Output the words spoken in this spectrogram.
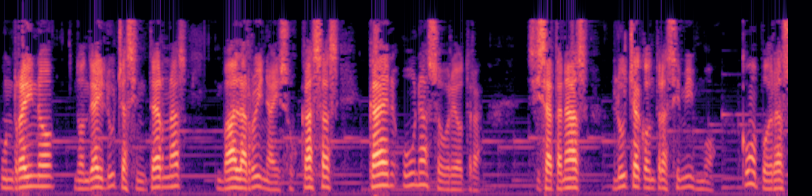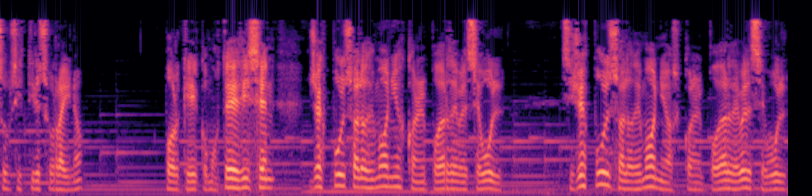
Un reino donde hay luchas internas va a la ruina y sus casas caen una sobre otra. Si Satanás lucha contra sí mismo, ¿cómo podrá subsistir su reino? Porque, como ustedes dicen, yo expulso a los demonios con el poder de Belzebul. Si yo expulso a los demonios con el poder de Belzebul,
